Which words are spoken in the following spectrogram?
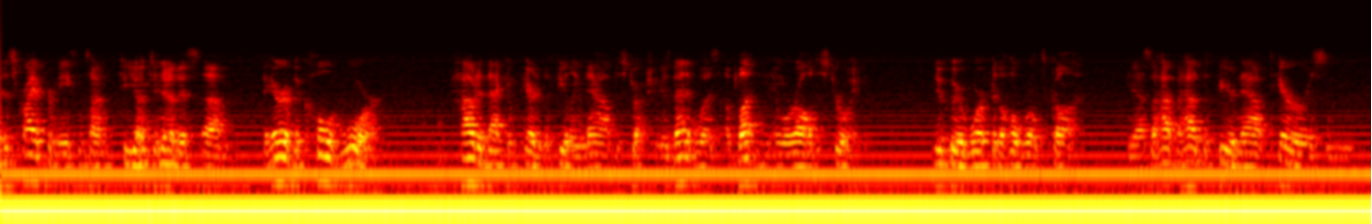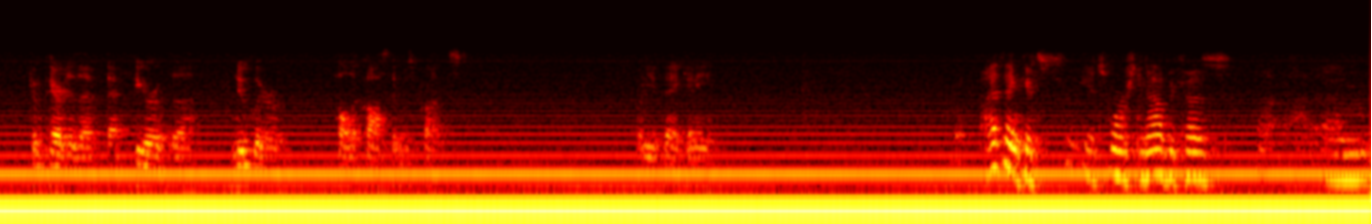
And describe for me, since I'm too young to know this, um, the era of the Cold War. How did that compare to the feeling now of destruction? Because then it was a button and we're all destroyed. Nuclear warfare, the whole world's gone. You know, so how, how's the fear now of terrorism compared to the, that fear of the nuclear holocaust that was promised? What do you think? Any? I think it's, it's worse now because, um,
